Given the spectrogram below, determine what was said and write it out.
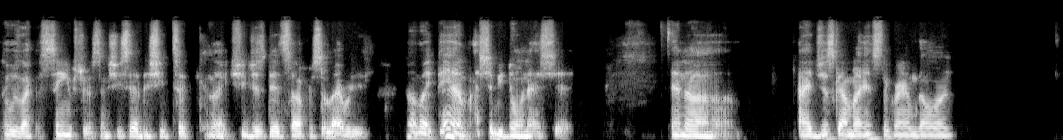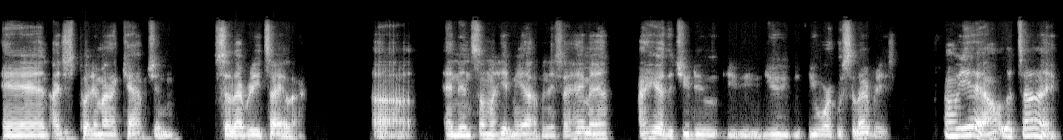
who was like a seamstress, and she said that she took like she just did stuff for celebrities. And I was like, damn, I should be doing that shit. And uh, I just got my Instagram going and I just put in my caption, celebrity tailor. Uh, and then someone hit me up and they said, Hey man, I hear that you do you you you work with celebrities. Oh yeah, all the time.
